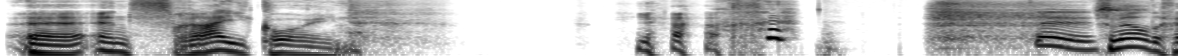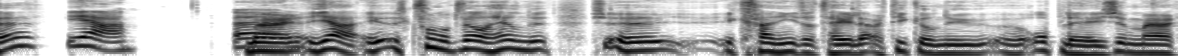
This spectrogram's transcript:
eh, en Frycoin. ja, Dus, geweldig hè? Ja. Eh, Maar ja, ik vond het wel heel. eh, ik ga niet dat hele artikel nu eh, oplezen, maar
